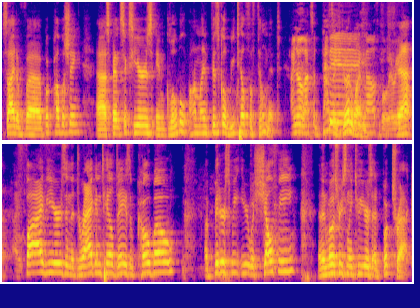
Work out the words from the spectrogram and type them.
side of uh, book publishing. spent six years in global online physical retail fulfillment. I know, that's a that's a good one. mouthful. There we yeah. go. Five years in the Dragon Tail days of Kobo, a bittersweet year with Shelfie, and then most recently two years at BookTrack,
